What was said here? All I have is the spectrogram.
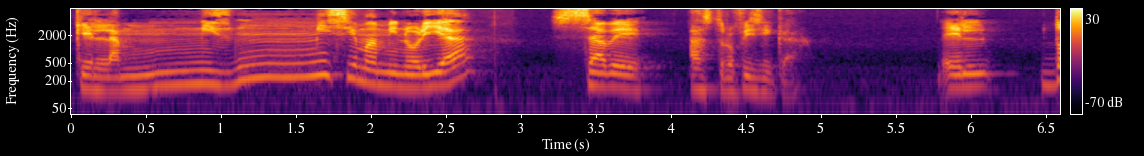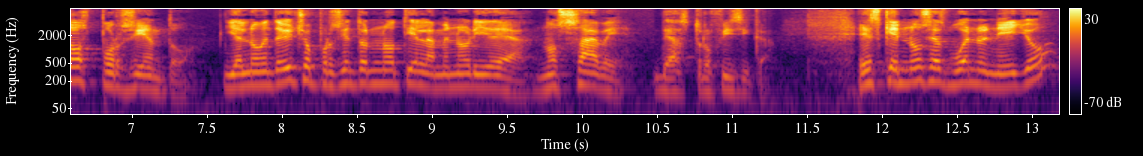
que la mismísima minoría sabe astrofísica. El 2%. Y el 98% no tiene la menor idea, no sabe de astrofísica. ¿Es que no seas bueno en ello?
